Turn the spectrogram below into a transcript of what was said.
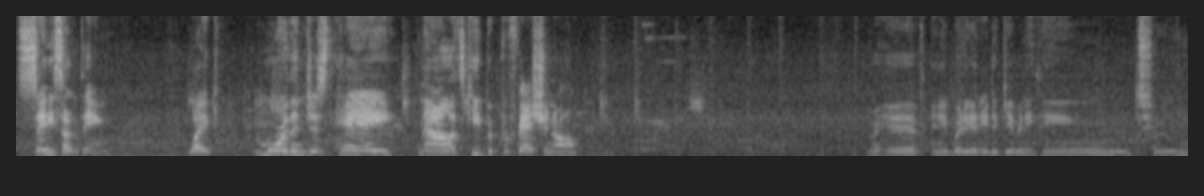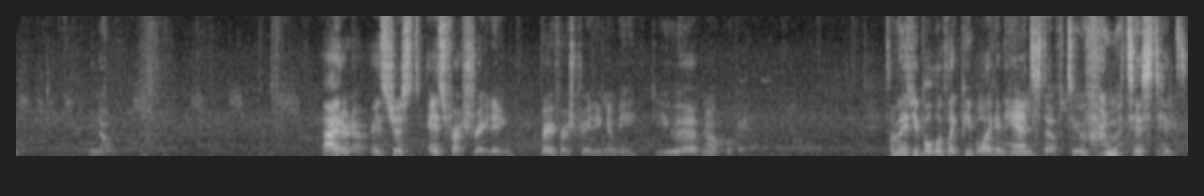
say something, like more than just hey, now let's keep it professional. Do I have anybody I need to give anything to? No. I don't know. It's just, it's frustrating. Very frustrating to me. Do you have, no? Okay. Some of these people look like people I can hand stuff to from a distance.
